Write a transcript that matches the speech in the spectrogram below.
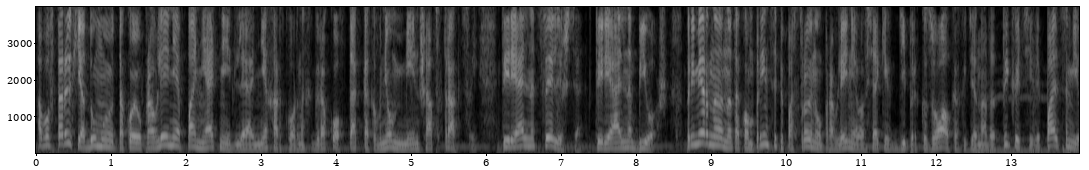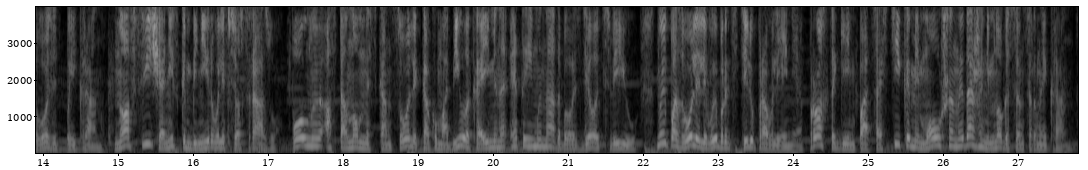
а во-вторых, я думаю, такое управление понятнее для нехардкорных игроков, так как в нем меньше абстракций. Ты реально целишься, ты реально бьешь. Примерно на таком принципе построено управление во всяких гиперказуалках, где надо тыкать или пальцем елозить по экрану. Ну а в Switch они скомбинировали все сразу. Полную автономность автономность консоли, как у мобилок, а именно это им и надо было сделать с Wii U. Ну и позволили выбрать стиль управления. Просто геймпад со стиками, моушен и даже немного сенсорный экран.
